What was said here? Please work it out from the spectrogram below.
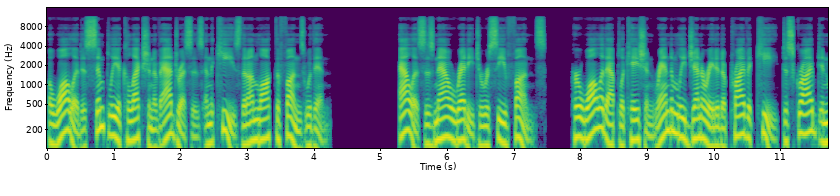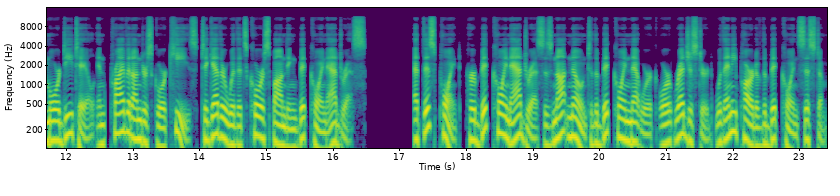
A wallet is simply a collection of addresses and the keys that unlock the funds within. Alice is now ready to receive funds. Her wallet application randomly generated a private key, described in more detail in private underscore keys, together with its corresponding Bitcoin address. At this point, her Bitcoin address is not known to the Bitcoin network or registered with any part of the Bitcoin system.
